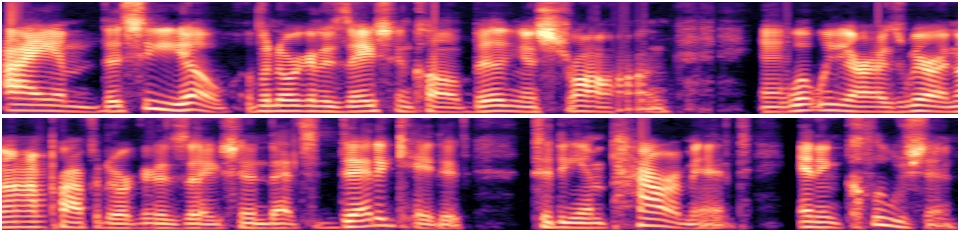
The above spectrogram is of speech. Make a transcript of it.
I am the CEO of an organization called Billion Strong. And what we are is we're a nonprofit organization that's dedicated to the empowerment and inclusion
